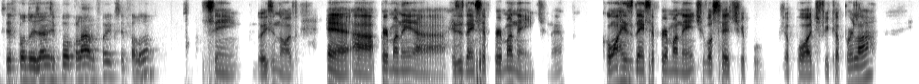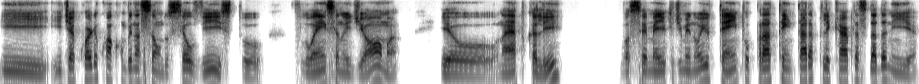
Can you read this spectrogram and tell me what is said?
você ficou dois anos e pouco lá, não foi que você falou? Sim, dois e nove. É, a, a residência permanente, né? Com a residência permanente, você, tipo, já pode ficar por lá e, e de acordo com a combinação do seu visto, fluência no idioma, eu, na época ali, você meio que diminui o tempo para tentar aplicar para a cidadania.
